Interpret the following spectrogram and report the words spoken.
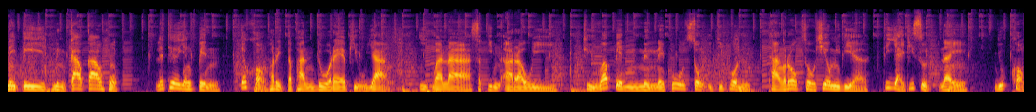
ในปี 1996 และเธอยังเป็นเจ้าของผลิตภัณฑ์ดูแลผิวอย่างอิวานาสกินอาราวี ถือว่าเป็นหนึ่งในผู้ทรงอิทธิพลทางโลกโซเชียลมีเดียที่ใหญ่ที่สุดในยุคของ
